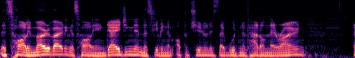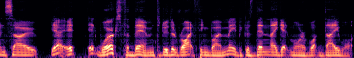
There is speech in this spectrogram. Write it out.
It's highly motivating, that's highly engaging them, that's giving them opportunities they wouldn't have had on their own. And so, yeah, it, it works for them to do the right thing by me because then they get more of what they want.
